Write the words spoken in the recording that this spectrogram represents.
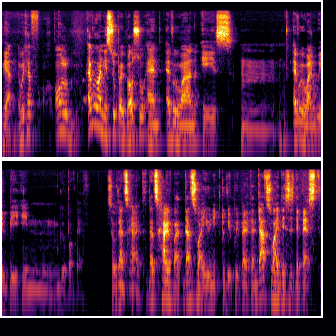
Yeah, we have all. Everyone is super Gosu, and everyone is. Mm, everyone will be in group of death. So that's Okay. hard. That's hard, but that's why you need to be prepared, and that's why this is the best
